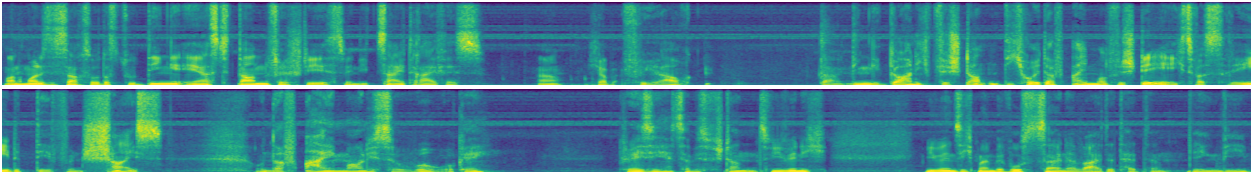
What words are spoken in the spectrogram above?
Manchmal ist es auch so, dass du Dinge erst dann verstehst, wenn die Zeit reif ist. Ja, ich habe früher auch Dinge gar nicht verstanden, die ich heute auf einmal verstehe. Ich was redet der für ein Scheiß? Und auf einmal ist so, wow, okay. Crazy, jetzt habe ich es verstanden. Es ist wie wenn ich, wie wenn sich mein Bewusstsein erweitert hätte, irgendwie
